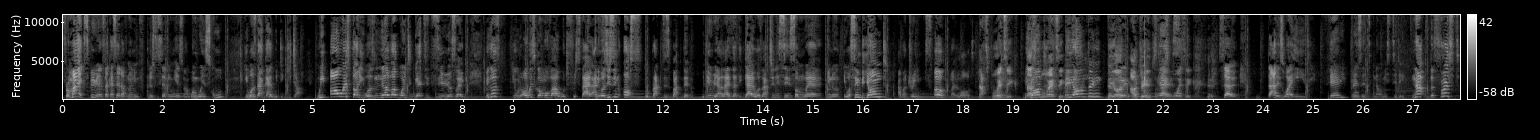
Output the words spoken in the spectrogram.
from my experience, like I said, I've known him close to seven years now. When we we're in school, he was that guy with the guitar. We always thought he was never going to get it serious, like because he would always come over with freestyle and he was using us to practice back then. We didn't realize that the guy was actually seeing somewhere, you know, he was seeing beyond our dreams. Oh my lord. That's poetic. Beyond, That's poetic. Beyond, the Beyond our dreams. Yes. That's poetic. So that is why he very present in our midst today. Now, the first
